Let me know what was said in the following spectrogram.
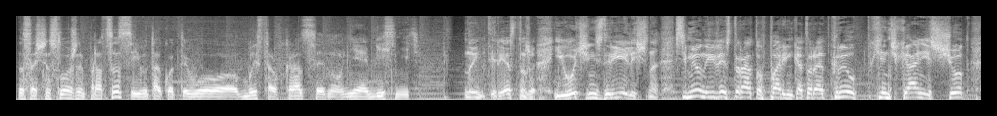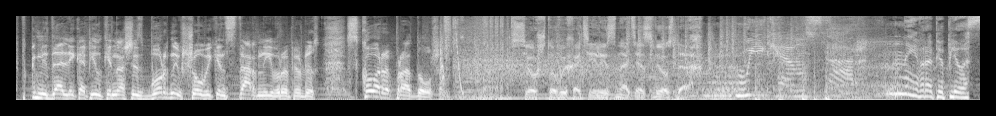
достаточно сложный процесс, и вот так вот его быстро, вкратце, ну, не объяснить. Но интересно же и очень зрелищно. Семен Иллюстратов, парень, который открыл в Хинчкане счет в медальной копилке нашей сборной в шоу Weekend Star на Европе+. плюс. Скоро продолжим. Все, что вы хотели знать о звездах. Weekend Star на Европе+. плюс.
